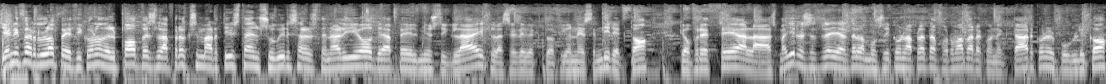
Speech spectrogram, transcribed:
Jennifer López, icono del pop, es la próxima artista en subirse al escenario de Apple Music Live, la serie de actuaciones en directo que ofrece a las mayores estrellas de la música una plataforma para conectar con el público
